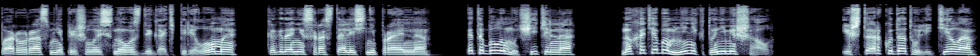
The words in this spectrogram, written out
Пару раз мне пришлось снова сдвигать переломы, когда они срастались неправильно. Это было мучительно, но хотя бы мне никто не мешал. Иштар куда-то улетела,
